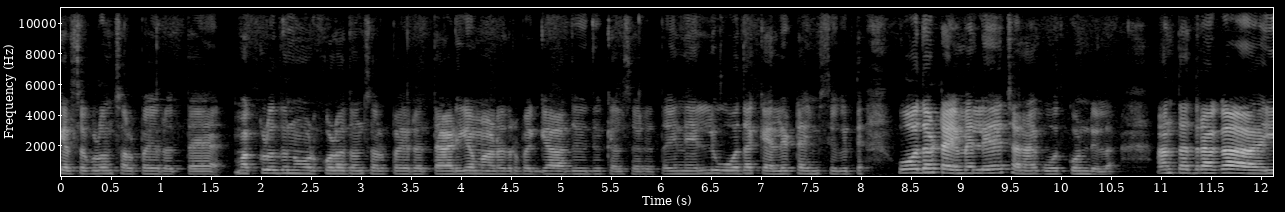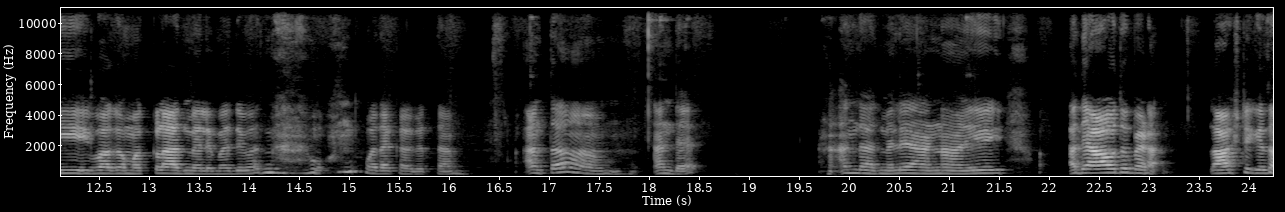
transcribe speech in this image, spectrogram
ಕೆಲಸಗಳು ಒಂದು ಸ್ವಲ್ಪ ಇರುತ್ತೆ. ಮಕ್ಕಳದು ನೋಡ್ಕೊಳ್ಳೋದು ಒಂದು ಸ್ವಲ್ಪ ಇರುತ್ತೆ. ಅಡುಗೆ ಮಾಡೋದ್ರ ಬಗ್ಗೆ ಅದು ಇದು ಕೆಲಸ ಇರುತ್ತೆ. ಇನ್ನು ಎಲ್ಲಿ ಓದೋಕ್ಕೆ ಎಲ್ಲಿ ಟೈಮ್ ಸಿಗುತ್ತೆ? ಓದೋ ಟೈಮಲ್ಲೇ ಚೆನ್ನಾಗಿ ಓದ್ಕೊಂಡಿಲ್ಲ. ಅಂಥದ್ರಾಗ ಈ ಇವಾಗ ಮಕ್ಕಳಾದ್ಮೇಲೆ ಮದುವೆ ಆದಮೇಲೆ ಓದೋಕ್ಕಾಗುತ್ತಾ ಅಂತ ಅಂದೆ. ಅಂದಾದ್ಮೇಲೆ ಅಣ್ಣ ಏ ಅದ್ಯಾವುದು ಬೇಡ. ಲಾಸ್ಟಿಗೆ ಇದು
